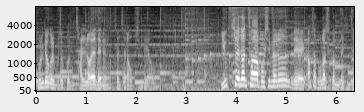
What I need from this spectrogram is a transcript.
돌격을 무조건 잘 넣어야 되는 전차라고 보시면 돼요. 6티어 전차 보시면은 네 깜짝 놀라실 겁니다. 진짜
